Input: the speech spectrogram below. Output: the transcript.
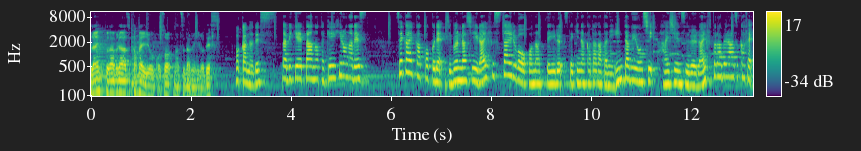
ライフトラベラーズカフェへようこそ松田美弘です。若菜です。ナビゲーターの武井宏奈です世界各国で自分らしいライフスタイルを行っている素敵な方々にインタビューをし配信するライフトラベラーズカフェ。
